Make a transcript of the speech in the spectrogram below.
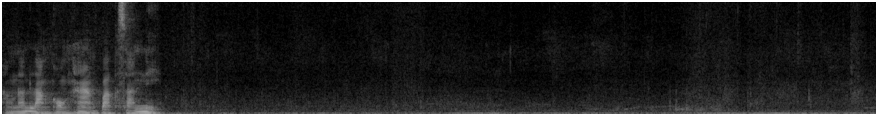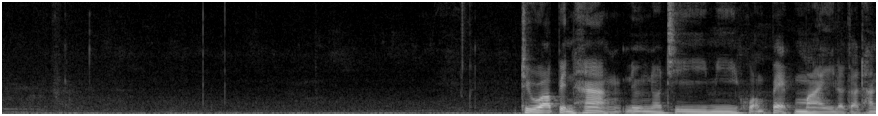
ทางด้านหลังของห้างปากสันนี่ ถือว่าเป็นห้างหนึ่งเนาะที่มีความแปลกใหม่แล้วก็ทัน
